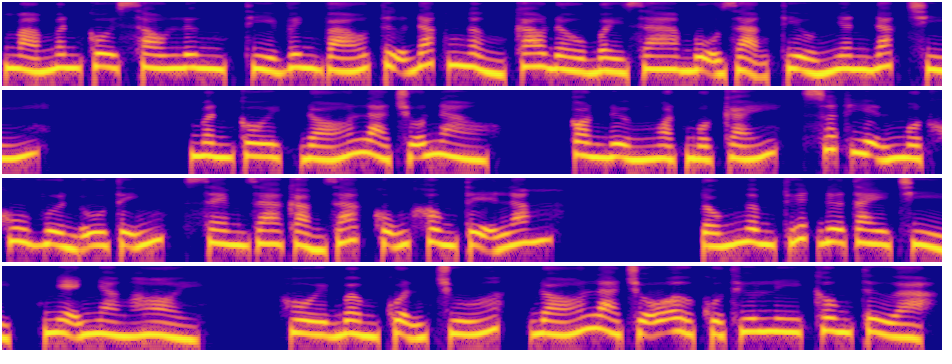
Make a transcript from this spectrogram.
mà mân côi sau lưng thì vinh váo tự đắc ngẩng cao đầu bày ra bộ dạng tiểu nhân đắc chí. Mân côi, đó là chỗ nào? Con đường ngoặt một cái, xuất hiện một khu vườn u tĩnh, xem ra cảm giác cũng không tệ lắm. Tống ngâm tuyết đưa tay chỉ, nhẹ nhàng hỏi. Hồi bẩm quận chúa, đó là chỗ ở của thư ly công tử ạ. À?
